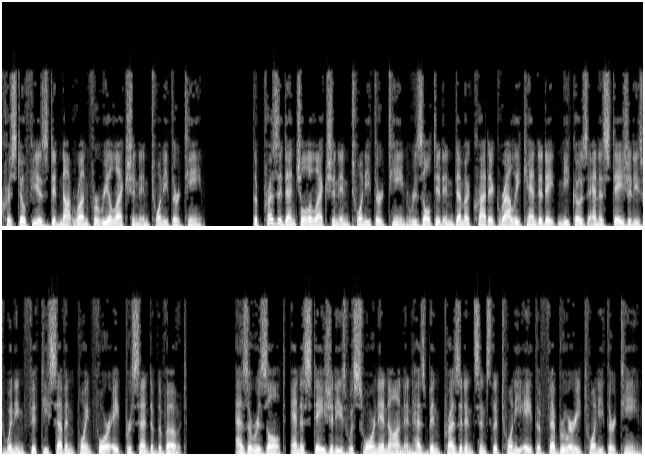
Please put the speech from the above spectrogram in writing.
Christofias did not run for re-election in 2013. The presidential election in 2013 resulted in Democratic rally candidate Nikos Anastasiades winning 57.48% of the vote. As a result, Anastasiades was sworn in on and has been president since 28 February 2013.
